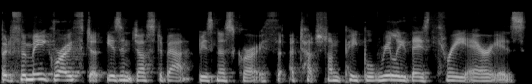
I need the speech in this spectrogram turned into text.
But for me, growth isn't just about business growth. I touched on people. Really, there's three areas.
